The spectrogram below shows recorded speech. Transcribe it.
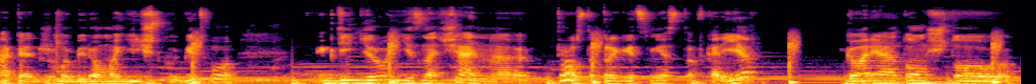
опять же, мы берем магическую битву, где герой изначально просто прыгает с места в карьер, говоря о том, что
